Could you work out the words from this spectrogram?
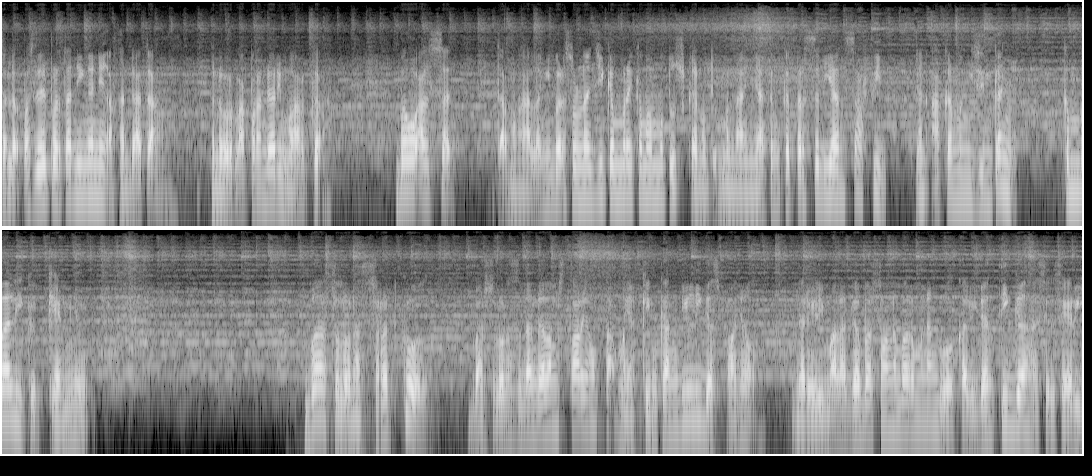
terlepas dari pertandingan yang akan datang. Menurut laporan dari Marka, bahwa Al Sadd tak menghalangi Barcelona jika mereka memutuskan untuk menanyakan ketersediaan Safi dan akan mengizinkannya kembali ke Camp Nou. Barcelona seret gol. Barcelona sedang dalam start yang tak meyakinkan di Liga Spanyol. Dari lima laga Barcelona baru menang dua kali dan tiga hasil seri.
